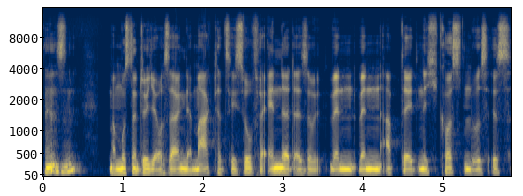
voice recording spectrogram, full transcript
Ne, mhm. man muss natürlich auch sagen, der Markt hat sich so verändert. Also wenn, wenn ein Update nicht kostenlos ist,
